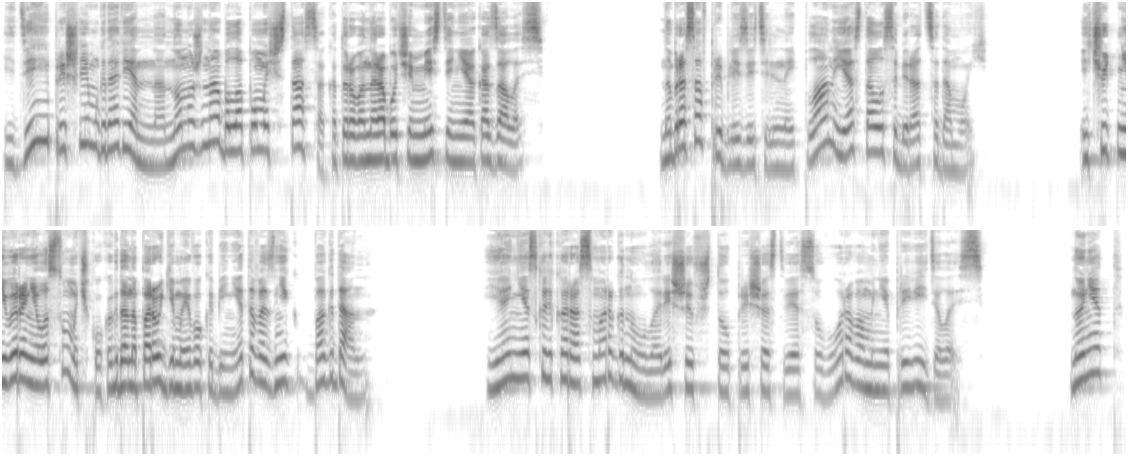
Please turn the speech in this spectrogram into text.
Идеи пришли мгновенно, но нужна была помощь Стаса, которого на рабочем месте не оказалось. Набросав приблизительный план, я стала собираться домой. И чуть не выронила сумочку, когда на пороге моего кабинета возник Богдан. Я несколько раз моргнула, решив, что пришествие Суворова мне привиделось. Но нет.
